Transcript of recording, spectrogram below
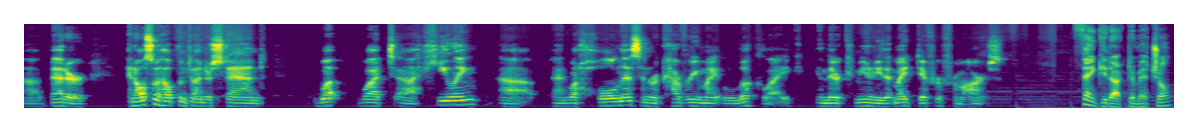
uh, better, and also help them to understand what what uh, healing uh, and what wholeness and recovery might look like in their community that might differ from ours. Thank you, Dr. Mitchell.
